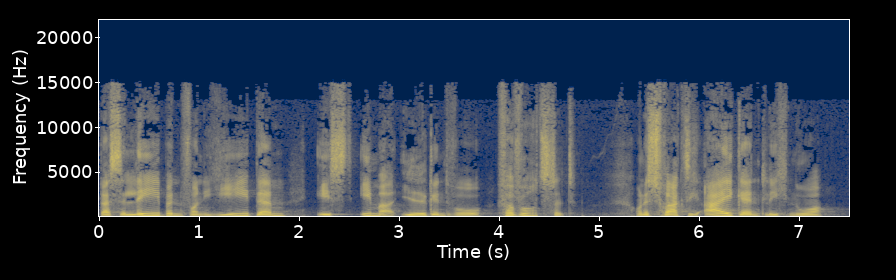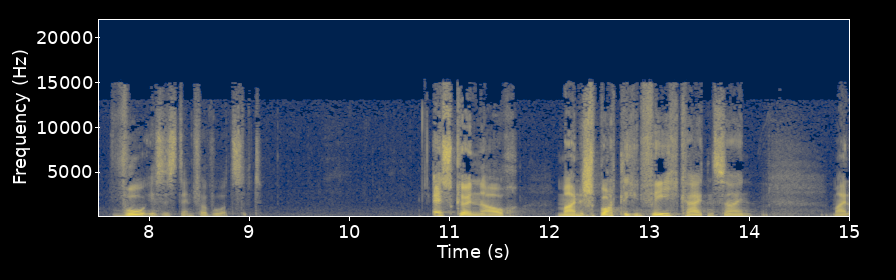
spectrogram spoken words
das Leben von jedem ist immer irgendwo verwurzelt. Und es fragt sich eigentlich nur, wo ist es denn verwurzelt? Es können auch meine sportlichen Fähigkeiten sein, mein,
